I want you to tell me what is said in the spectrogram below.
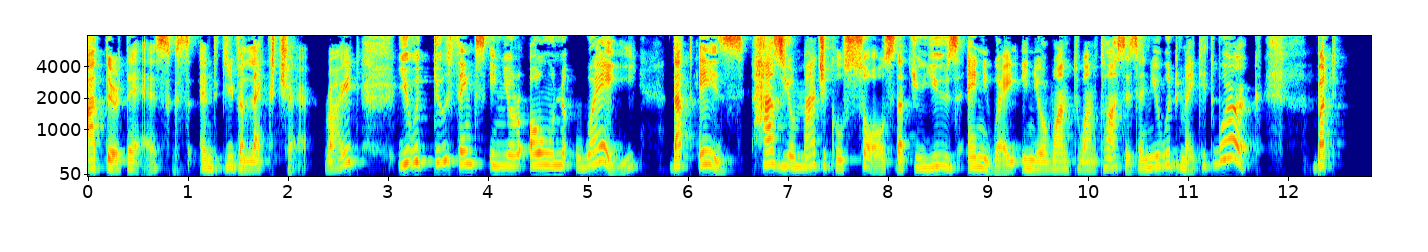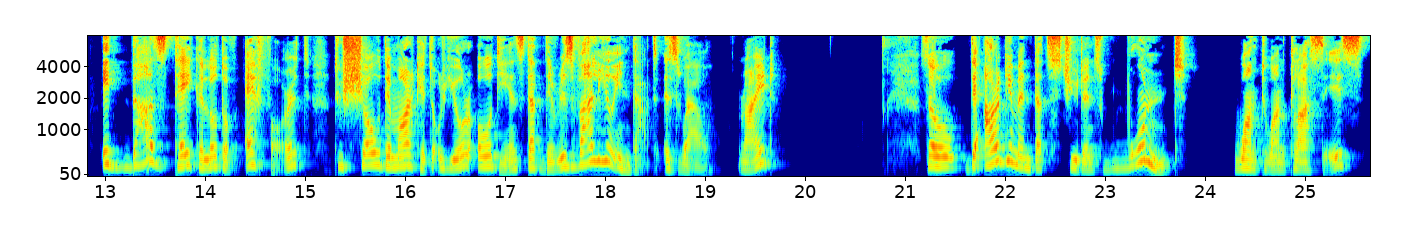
at their desks and give a lecture, right? You would do things in your own way that is, has your magical sauce that you use anyway in your one to one classes and you would make it work. But it does take a lot of effort to show the market or your audience that there is value in that as well, right? So the argument that students want one to one classes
